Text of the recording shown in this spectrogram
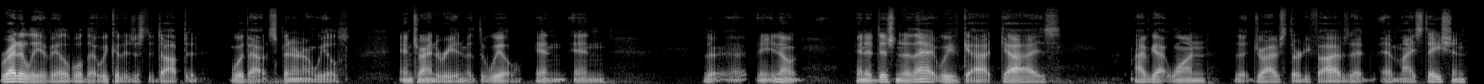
readily available that we could have just adopted without spinning our wheels and trying to reinvent the wheel. And and the, uh, you know, in addition to that, we've got guys. I've got one that drives 35s at at my station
